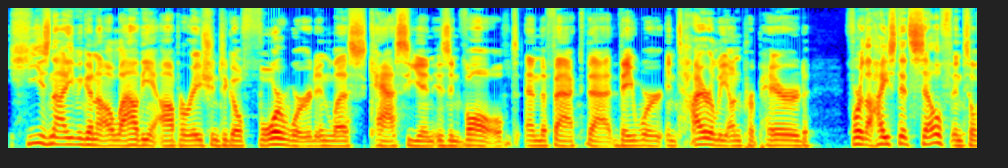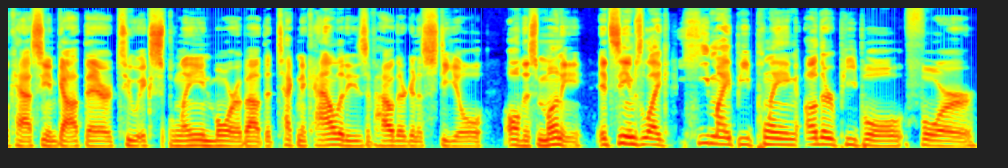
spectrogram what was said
he's not even going to allow the operation to go forward unless Cassian is involved, and the fact that they were entirely unprepared for the heist itself until Cassian got there to explain more about the technicalities of how they're going to steal all this money. It seems like he might be playing other people for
